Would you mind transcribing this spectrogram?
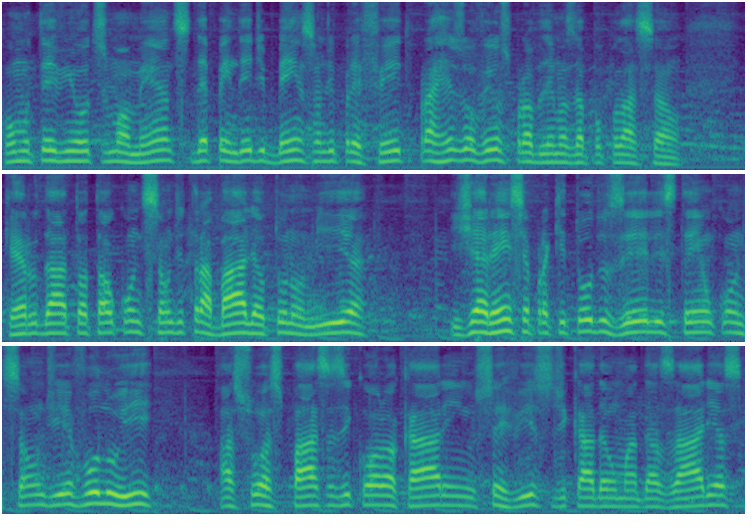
como teve em outros momentos, depender de bênção de prefeito para resolver os problemas da população. Quero dar total condição de trabalho, autonomia e gerência para que todos eles tenham condição de evoluir as suas passas e colocarem os serviços de cada uma das áreas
